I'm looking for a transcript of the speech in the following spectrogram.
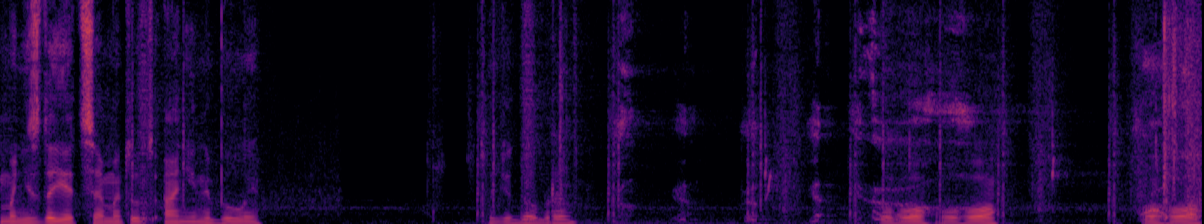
Мені здається, ми тут. А, ні, не були. Тоді добре. Ого, ого. Ого.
